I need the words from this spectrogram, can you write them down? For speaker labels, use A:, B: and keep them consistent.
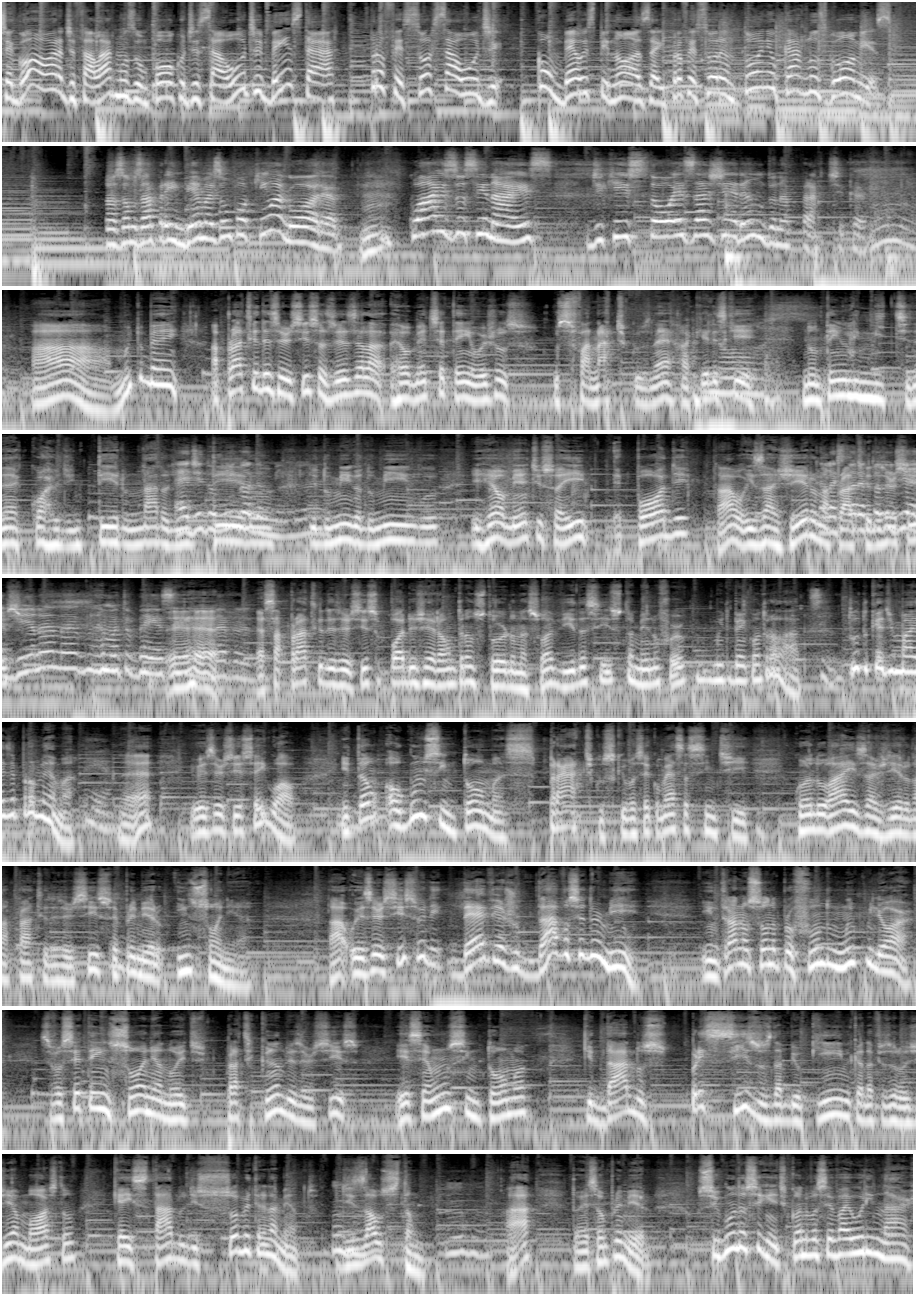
A: Chegou a hora de falarmos um pouco de saúde e bem-estar. Professor Saúde, com Bel Espinosa e professor Antônio Carlos Gomes.
B: Nós vamos aprender mais um pouquinho agora. Hum. Quais os sinais de que estou exagerando na prática? Hum.
C: Ah, muito bem. A prática de exercício, às vezes, ela realmente você tem hoje os, os fanáticos, né? Aqueles Nossa. que não tem o limite, né? Corre o dia inteiro, nada o dia
B: é de
C: inteiro.
B: domingo a domingo. Né?
C: De domingo a domingo. E realmente isso aí pode tá? O exagero
B: Aquela
C: na prática do exercício.
B: Dia a dia, né? Não é muito bem assim,
C: é, né? Essa prática de exercício pode gerar um transtorno na sua vida se isso também não for muito bem controlado. Sim. Tudo que é demais é problema. É. Né? E o exercício é igual. Então, alguns sintomas práticos que você começa a sentir quando há exagero na prática do exercício é primeiro insônia. Tá? O exercício ele deve ajudar você a dormir, entrar no sono profundo muito melhor. Se você tem insônia à noite praticando exercício, esse é um sintoma que dados precisos da bioquímica, da fisiologia mostram que é estado de sobretreinamento, uhum. de exaustão. Uhum. Tá? Então esse é o primeiro. O segundo é o seguinte, quando você vai urinar,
